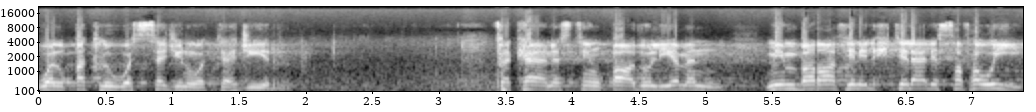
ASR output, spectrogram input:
والقتل والسجن والتهجير. فكان استنقاذ اليمن من براثن الاحتلال الصفوي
